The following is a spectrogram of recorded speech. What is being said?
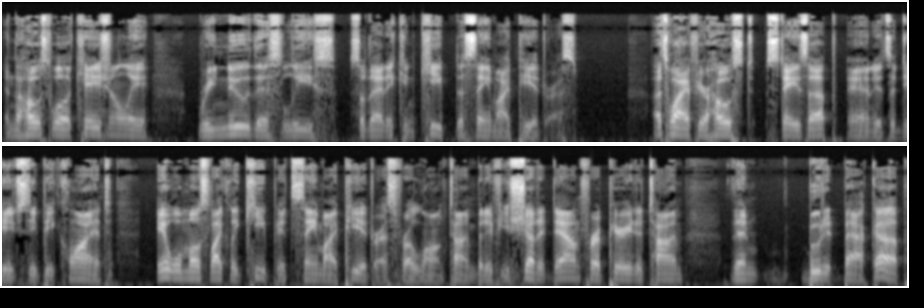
And the host will occasionally renew this lease so that it can keep the same IP address. That's why if your host stays up and it's a DHCP client, it will most likely keep its same IP address for a long time. But if you shut it down for a period of time, then boot it back up,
